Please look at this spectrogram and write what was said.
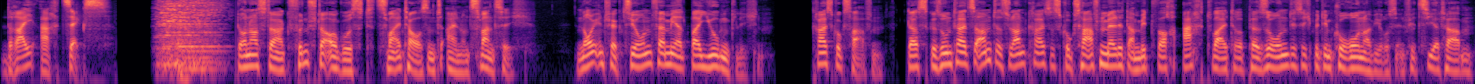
386. Donnerstag, 5. August 2021. Neuinfektion vermehrt bei Jugendlichen. Kreis Cuxhaven. Das Gesundheitsamt des Landkreises Cuxhaven meldet am Mittwoch acht weitere Personen, die sich mit dem Coronavirus infiziert haben.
